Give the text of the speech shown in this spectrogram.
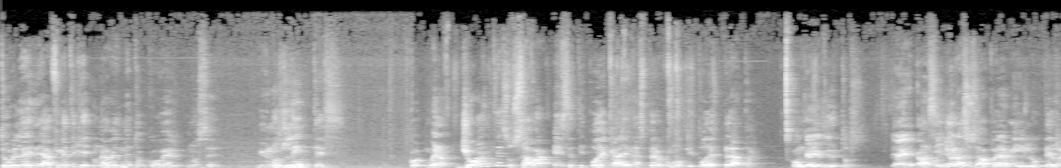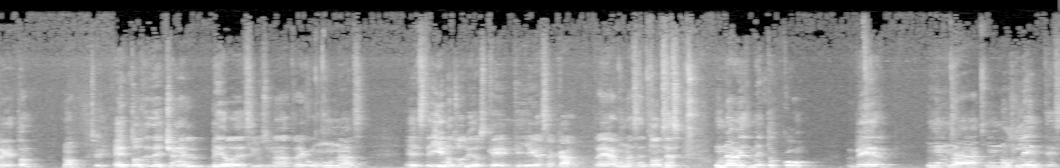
Tuve la idea, fíjate que una vez me tocó ver, no sé, vi unos lentes. Con- bueno, yo antes usaba este tipo de cadenas, pero como tipo de plata, con Ok, ok. brillitos. Ya, Así ya. yo las usaba, pero era mi look del reggaetón, ¿no? Sí. Entonces, de hecho, en el video de Desilusionada traigo unas, este, y en otros videos que, que llegué a sacar traía unas. Entonces, una vez me tocó ver una, unos lentes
